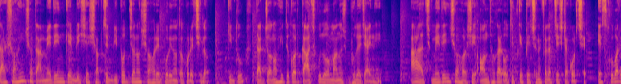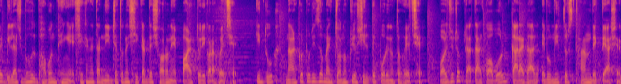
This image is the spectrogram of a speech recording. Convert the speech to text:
তার সহিংসতা মেদিনকে বিশ্বের সবচেয়ে বিপজ্জনক শহরে পরিণত করেছিল। কিন্তু তার জনহিতকর কাজগুলো মানুষ ভুলে যায়নি। আজ মেদিন শহর সেই অন্ধকার অতীতকে পেছনে ফেলার চেষ্টা করছে। এসকোবারের বিলাসবহুল ভবন ভেঙে সেখানে তার নির্যাতনের শিকারদের স্মরণে পার্ক তৈরি করা হয়েছে। কিন্তু নার্কো ট্যুরিজম এক জনপ্রিয় শিল্পে পরিণত হয়েছে। পর্যটকরা তার কবর, কারাগার এবং মৃত্যুর স্থান দেখতে আসেন।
